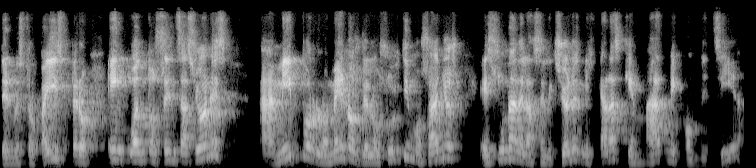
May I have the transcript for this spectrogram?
de nuestro país. Pero en cuanto a sensaciones, a mí por lo menos de los últimos años es una de las selecciones mexicanas que más me convencía.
